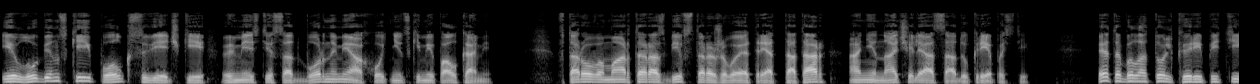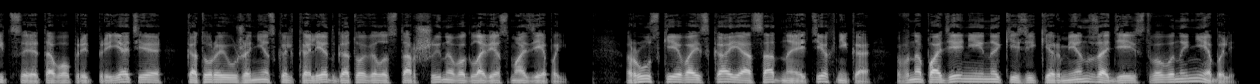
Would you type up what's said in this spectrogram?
и Лубинский полк Свечки вместе с отборными охотницкими полками. 2 марта, разбив сторожевой отряд татар, они начали осаду крепости. Это была только репетиция того предприятия, которое уже несколько лет готовила старшина во главе с Мазепой. Русские войска и осадная техника в нападении на Кизикермен задействованы не были.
